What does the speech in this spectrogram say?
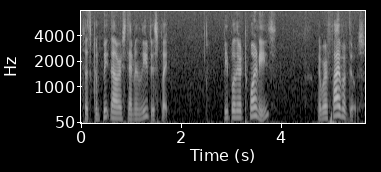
So let's complete now our stem and leaf display. People in their 20s, there were five of those.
